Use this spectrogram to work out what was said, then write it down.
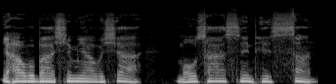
Yahweh Ba'Shem Yahushua, the Most High sent his son.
